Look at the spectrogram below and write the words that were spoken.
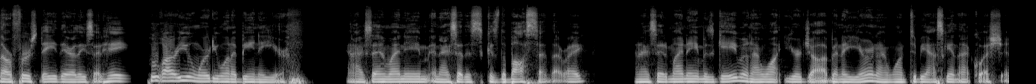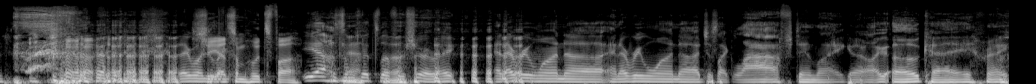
our first day there, they said, Hey, who are you and where do you want to be in a year? And I said, My name, and I said this because the boss said that, right? And I said, My name is Gabe and I want your job in a year and I want to be asking that question. And everyone she had like, some chutzpah. yeah, some Yeah. chutzpah for sure, right? and everyone, uh, and everyone uh, just like laughed and like, uh, like okay, right?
